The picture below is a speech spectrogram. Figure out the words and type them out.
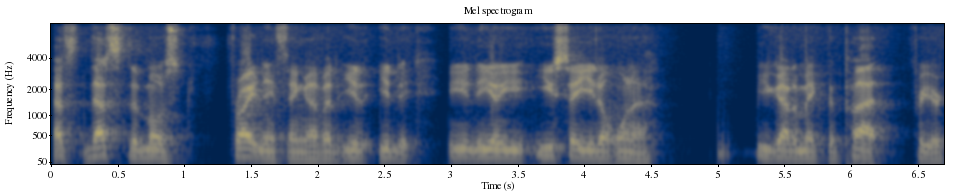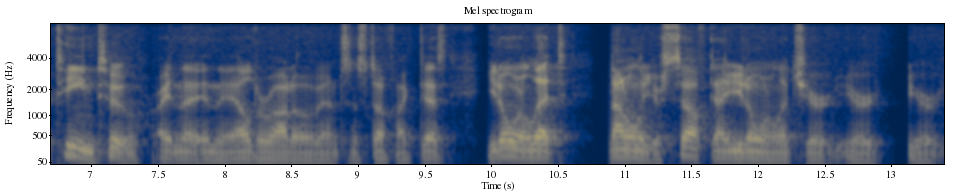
that's that's the most frightening thing of it. You you you you, you, say you don't want to, you got to make the putt for your team too, right? In the in the Eldorado events and stuff like this, you don't want to let not only yourself down, you don't want to let your your your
